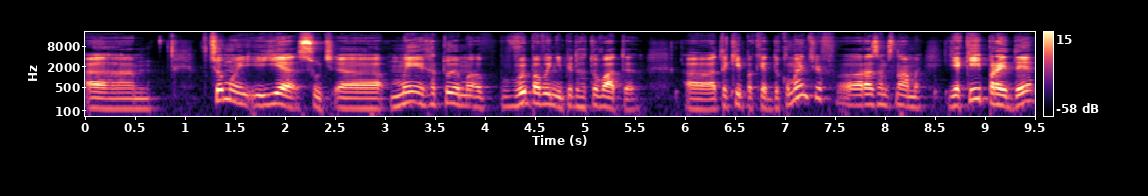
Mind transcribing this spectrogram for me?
е, цьому і є суть. Е, ми готуємо, ви повинні підготувати е, такий пакет документів е, разом з нами, який пройде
